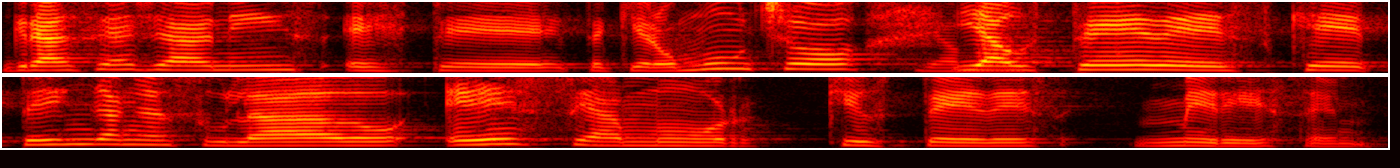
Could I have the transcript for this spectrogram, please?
Gracias, Yanis, este, te quiero mucho y a ustedes que tengan a su lado ese amor que ustedes merecen.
